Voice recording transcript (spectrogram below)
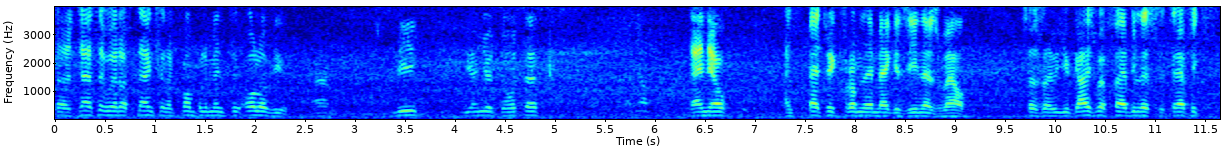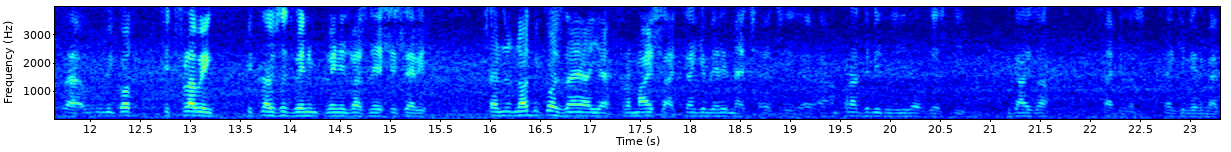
So just a word of thanks and a compliment to all of you. Um, Lee, you and your daughter, Daniel, and Patrick from the magazine as well. So, so you guys were fabulous. The traffic, uh, we got it flowing. We closed it when, when it was necessary. So not because they are here, from my side. Thank you very much. It's, uh, I'm proud to be the leader of this team. You guys are fabulous. Thank you very much.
